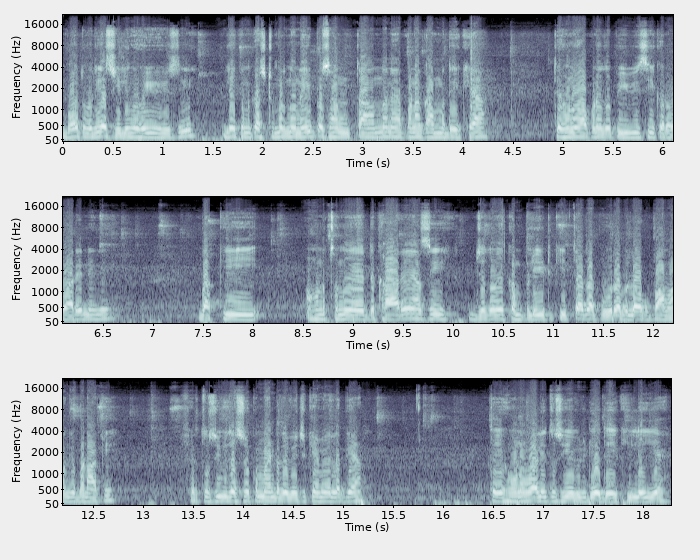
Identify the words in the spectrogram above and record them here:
ਬਹੁਤ ਵਧੀਆ ਸੀਲਿੰਗ ਹੋਈ ਹੋਈ ਸੀ, ਲੇਕਿਨ ਕਸਟਮਰ ਨੂੰ ਨਹੀਂ ਪਸੰਦ ਤਾਂ ਉਹਨਾਂ ਨੇ ਆਪਣਾ ਕੰਮ ਦੇਖਿਆ ਤੇ ਹੁਣ ਉਹ ਆਪਣੇ ਤੋਂ ਪੀਵੀਸੀ ਕਰਵਾ ਰਹੇ ਨੇਗੇ। ਬਾਕੀ ਹੁਣ ਤੁਹਾਨੂੰ ਇਹ ਦਿਖਾ ਰਹੇ ਹਾਂ ਅਸੀਂ, ਜਦੋਂ ਇਹ ਕੰਪਲੀਟ ਕੀਤਾ ਤਾਂ ਪੂਰਾ ਵਲੌਗ ਪਾਵਾਂਗੇ ਬਣਾ ਕੇ। ਫਿਰ ਤੁਸੀਂ ਵੀ ਦੱਸੋ ਕਮੈਂਟ ਦੇ ਵਿੱਚ ਕਿਵੇਂ ਲੱਗਿਆ? ਤੇ ਹੁਣ ਵਾਲੀ ਤੁਸੀਂ ਇਹ ਵੀਡੀਓ ਦੇਖ ਹੀ ਲਈ ਹੈ।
